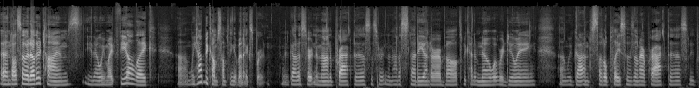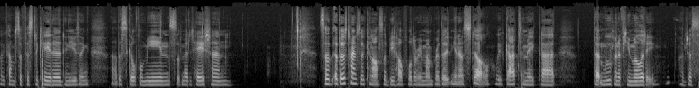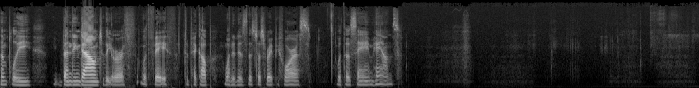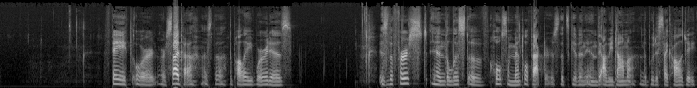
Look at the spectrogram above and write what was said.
and also at other times, you know, we might feel like um, we have become something of an expert. We've got a certain amount of practice, a certain amount of study under our belts. We kind of know what we're doing. Um, we've gotten to subtle places in our practice. We've become sophisticated in using uh, the skillful means of meditation. So at uh, those times, it can also be helpful to remember that you know, still we've got to make that that movement of humility, of just simply bending down to the earth with faith to pick up what it is that's just right before us with those same hands. Faith, or, or saddha, as the, the Pali word is, is the first in the list of wholesome mental factors that's given in the Abhidhamma, in the Buddhist psychology.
